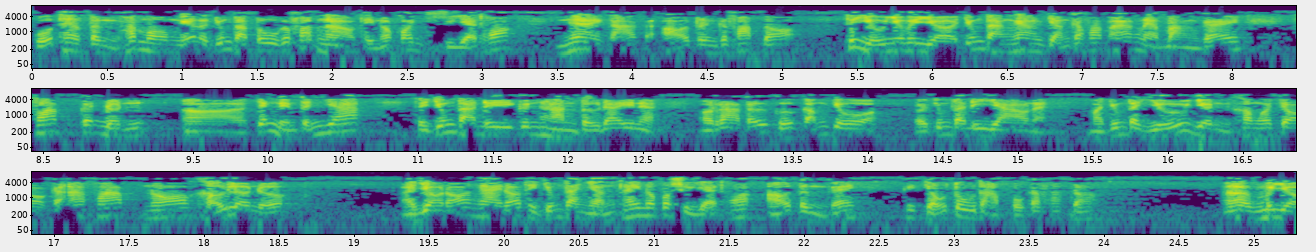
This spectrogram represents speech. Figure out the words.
của theo từng pháp môn nghĩa là chúng ta tu cái pháp nào thì nó có sự giải thoát ngay cả ở trên cái pháp đó thí dụ như bây giờ chúng ta ngăn chặn các pháp ác này bằng cái pháp cái định à, chánh niệm tỉnh giác thì chúng ta đi kinh hành từ đây nè ra tới cửa cổng chùa rồi chúng ta đi vào nè mà chúng ta giữ gìn không có cho cái ác pháp nó khởi lên được. À, do đó ngay đó thì chúng ta nhận thấy nó có sự giải thoát ở từng cái cái chỗ tu tập của các pháp đó. À, bây giờ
